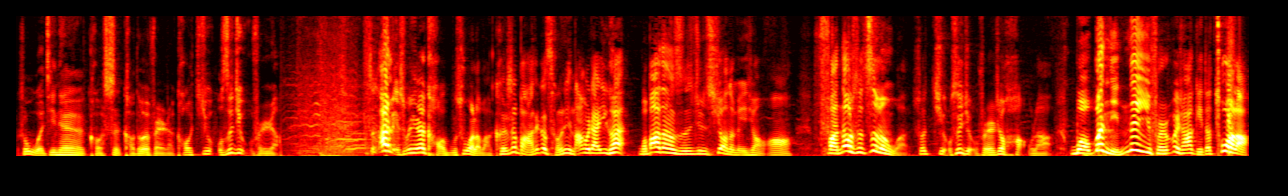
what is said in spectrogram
说我今天考试考多少分啊？考九十九分啊！这按理说应该考的不错了吧？可是把这个成绩拿回家一看，我爸当时就笑都没笑啊，反倒是质问我说：九十九分就好了？我问你那一分为啥给他错了？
